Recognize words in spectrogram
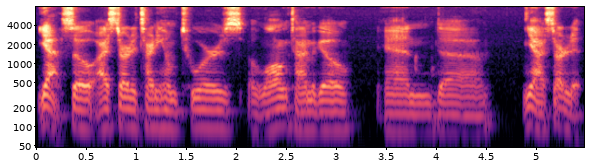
Yeah, so I started Tiny Home Tours a long time ago, and uh, yeah, I started it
